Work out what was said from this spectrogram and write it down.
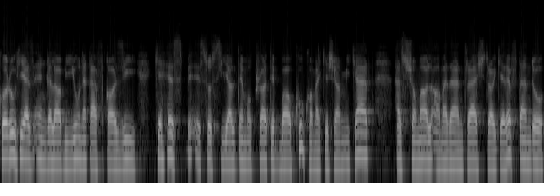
گروهی از انقلابیون قفقازی که حزب سوسیال دموکرات باکو کمکشان می‌کرد از شمال آمدند رشت را گرفتند و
